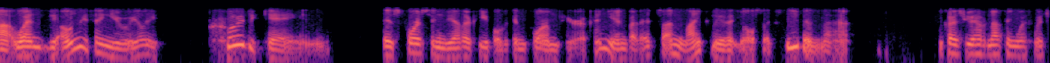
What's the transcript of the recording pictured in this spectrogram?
uh, when the only thing you really could gain is forcing the other people to conform to your opinion, but it's unlikely that you'll succeed in that because you have nothing with which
